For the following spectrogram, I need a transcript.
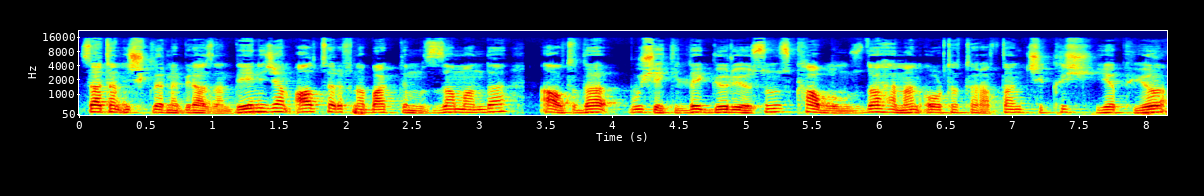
Zaten ışıklarına birazdan değineceğim. Alt tarafına baktığımız zaman da altı da bu şekilde görüyorsunuz. Kablomuz da hemen orta taraftan çıkış yapıyor.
